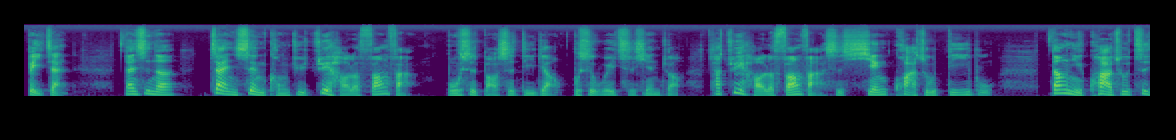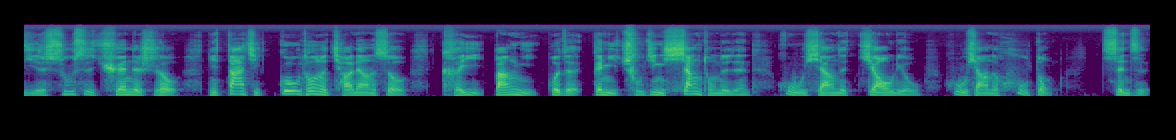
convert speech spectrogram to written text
备战。但是呢，战胜恐惧最好的方法，不是保持低调，不是维持现状，它最好的方法是先跨出第一步。当你跨出自己的舒适圈的时候，你搭起沟通的桥梁的时候，可以帮你或者跟你处境相同的人互相的交流、互相的互动，甚至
